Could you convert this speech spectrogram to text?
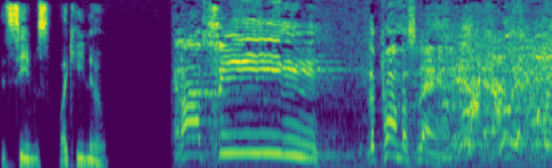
It seems like he knew. And I've seen the promised land.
